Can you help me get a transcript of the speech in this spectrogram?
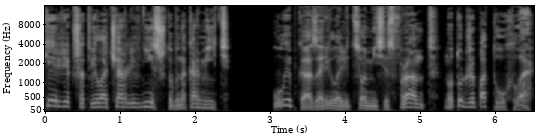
Керридж отвела Чарли вниз, чтобы накормить». Улыбка озарила лицо миссис Франт, но тут же потухла.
